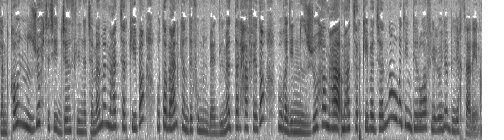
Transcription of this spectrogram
كنبقاو نمزجوه حتى تيتجانس لينا تماما مع التركيبة وطبعا كنضيفوا من بعد المادة الحافظة وغادي نمزجوها مع مع التركيبة ديالنا وغادي نديروها في العلب اللي اختارينا.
